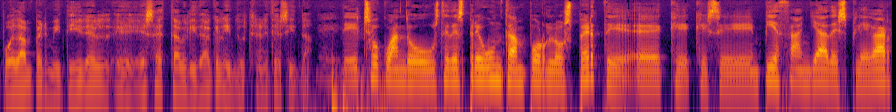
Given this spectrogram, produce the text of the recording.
puedan permitir el, eh, esa estabilidad que la industria necesita. De hecho cuando ustedes preguntan por los PERTE eh, que, que se empiezan ya a desplegar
